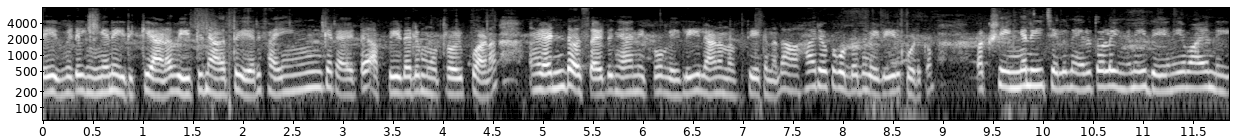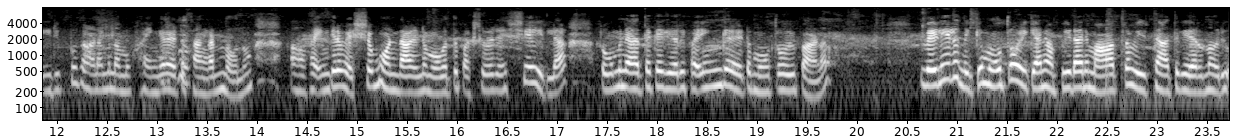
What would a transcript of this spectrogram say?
ദേ ഇവിടെ ഇങ്ങനെ ഇരിക്കുകയാണ്. വീട്ടിനകത്ത് കയറി ഭയങ്കരമായിട്ട് അപ്പീടലും മൂത്രമൊഴുക്കുമാണ് രണ്ട് ദിവസമായിട്ട് ഞാനിപ്പോൾ വെളിയിലാണ് നിർത്തിയേക്കുന്നത്. ആഹാരമൊക്കെ കൊണ്ടുവന്ന് വെളിയിൽ കൊടുക്കും. പക്ഷേ ഇങ്ങനെ ഈ ചില നേരത്തോളം ഇങ്ങനെ ഈ ദയനീയമായ ഇരിപ്പ് കാണുമ്പോൾ നമുക്ക് ഭയങ്കരമായിട്ട് സങ്കടം തോന്നും. ഭയങ്കര വിഷമമുണ്ട് ആളിന്റെ മുഖത്ത്. പക്ഷേ ഒരു രക്ഷയില്ല. റൂമിനകത്തൊക്കെ കയറി ഭയങ്കരമായിട്ട് മൂത്രമൊഴുപ്പാണ്. വെളിയിൽ നിൽക്കും. മൂത്രം ഒഴിക്കാനും അപ്പീടാനും മാത്രം വീട്ടിനകത്ത് കയറുന്ന ഒരു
